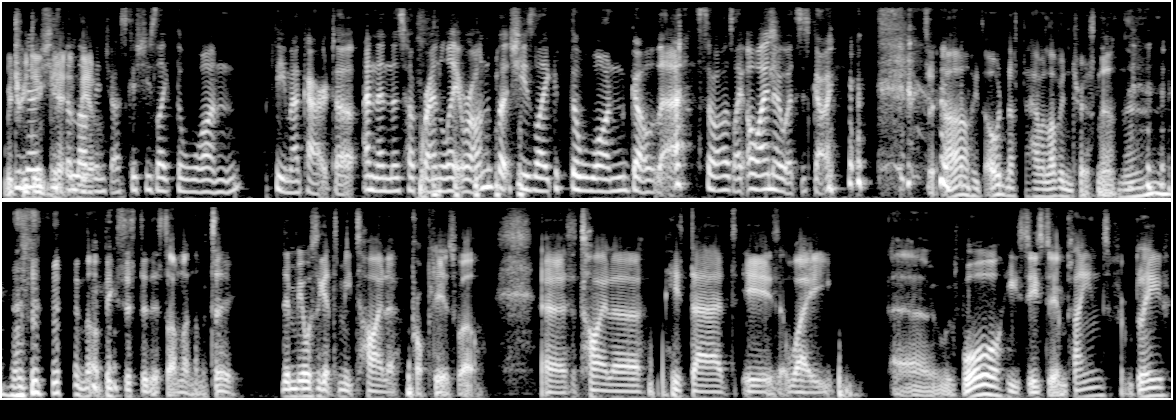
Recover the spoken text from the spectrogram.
which You we know didn't she's get the love the interest because she's like the one female character, and then there's her friend later on, but she's like the one girl there. So I was like, oh, I know where this is going. So, oh, he's old enough to have a love interest now. No. Not a big sister this time, like number two. Then we also get to meet Tyler properly as well. Uh, so Tyler, his dad is away uh, with war. He's he's doing planes, I believe.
